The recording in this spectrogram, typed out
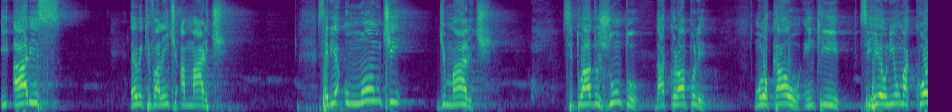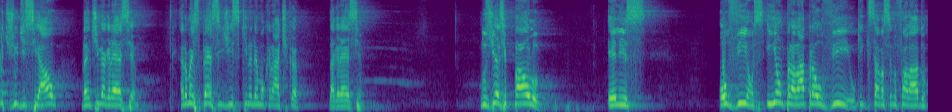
e Ares é o equivalente a Marte. Seria o monte de Marte, situado junto da Acrópole, um local em que se reunia uma corte judicial da antiga Grécia. Era uma espécie de esquina democrática da Grécia. Nos dias de Paulo, eles ouviam, iam para lá para ouvir o que, que estava sendo falado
